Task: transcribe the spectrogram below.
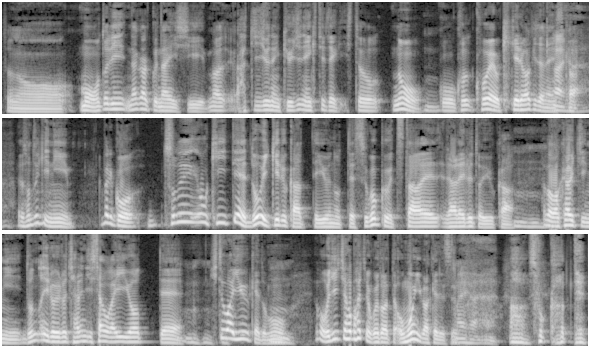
その、もう本当に長くないし、まあ、80年、90年生きてた人の、こう、こ声を聞けるわけじゃないですか。はいはい。その時に、ぱりこう、それを聞いてどう生きるかっていうのってすごく伝えられるというか、やっぱ若いうちにどんどんいろいろチャレンジした方がいいよって、人は言うけども、やっぱおじいちゃんおばあちゃんのことだって重いわけですよ。はいはいはい。ああ、そっかって。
